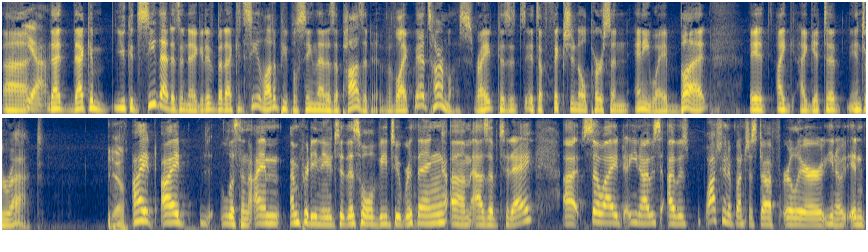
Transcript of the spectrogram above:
Uh, yeah, that that can you could see that as a negative, but I can see a lot of people seeing that as a positive of like that's harmless, right? Because it's it's a fictional person anyway, but it I I get to interact. Yeah. I I listen. I'm I'm pretty new to this whole VTuber thing um, as of today. Uh, so I you know I was I was watching a bunch of stuff earlier. You know in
